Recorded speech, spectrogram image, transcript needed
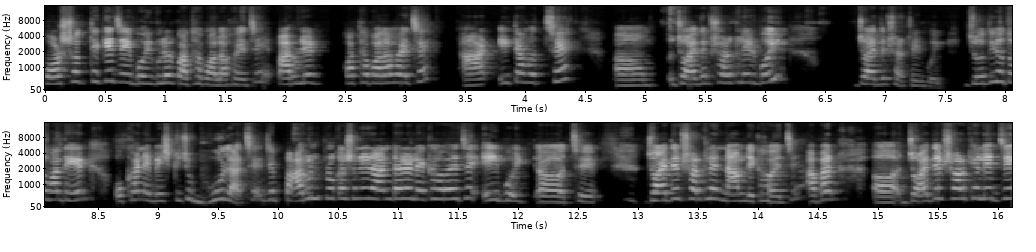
পর্ষদ থেকে যে বইগুলোর কথা বলা হয়েছে, পারুলের কথা বলা হয়েছে, আর এটা হচ্ছে জয়দেব সরকারের বই জয়দেব সরকারের বই। যদিও তোমাদের ওখানে বেশ কিছু ভুল আছে যে পারুল প্রকাশনের আন্ডারে লেখা হয়েছে এই বই হচ্ছে জয়দেব সরকারের নাম লেখা হয়েছে। আবার জয়দেব সরকারের যে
